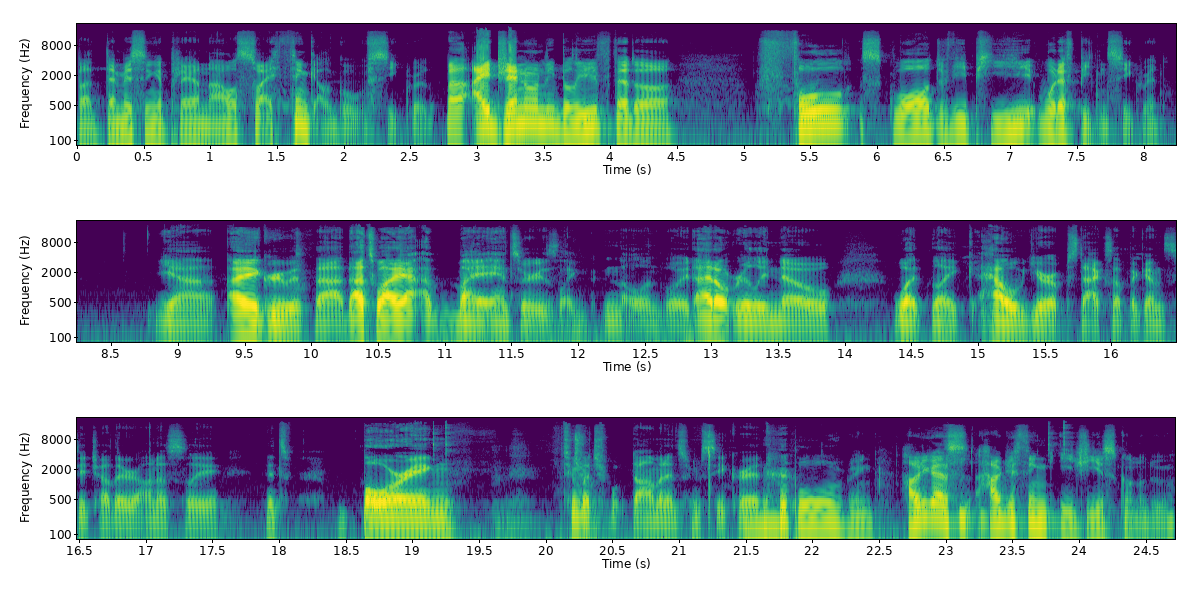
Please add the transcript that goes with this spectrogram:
but they're missing a player now, so I think I'll go with Secret. But I genuinely believe that a full squad VP would have beaten Secret. Yeah, I agree with that. That's why I, my answer is like null and void. I don't really know what like how Europe stacks up against each other. Honestly, it's boring. Too much dominance from Secret. Boring. How do you guys? How do you think EG is gonna do?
